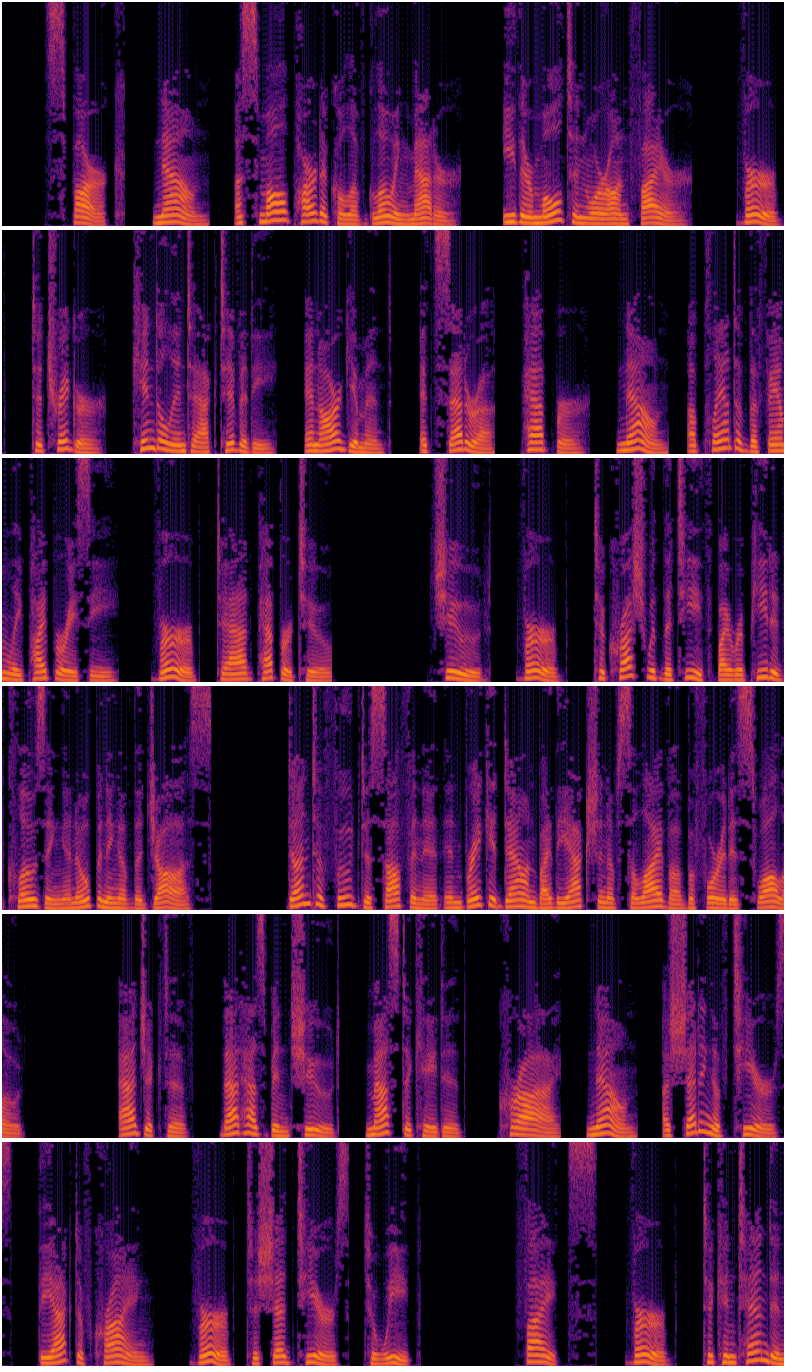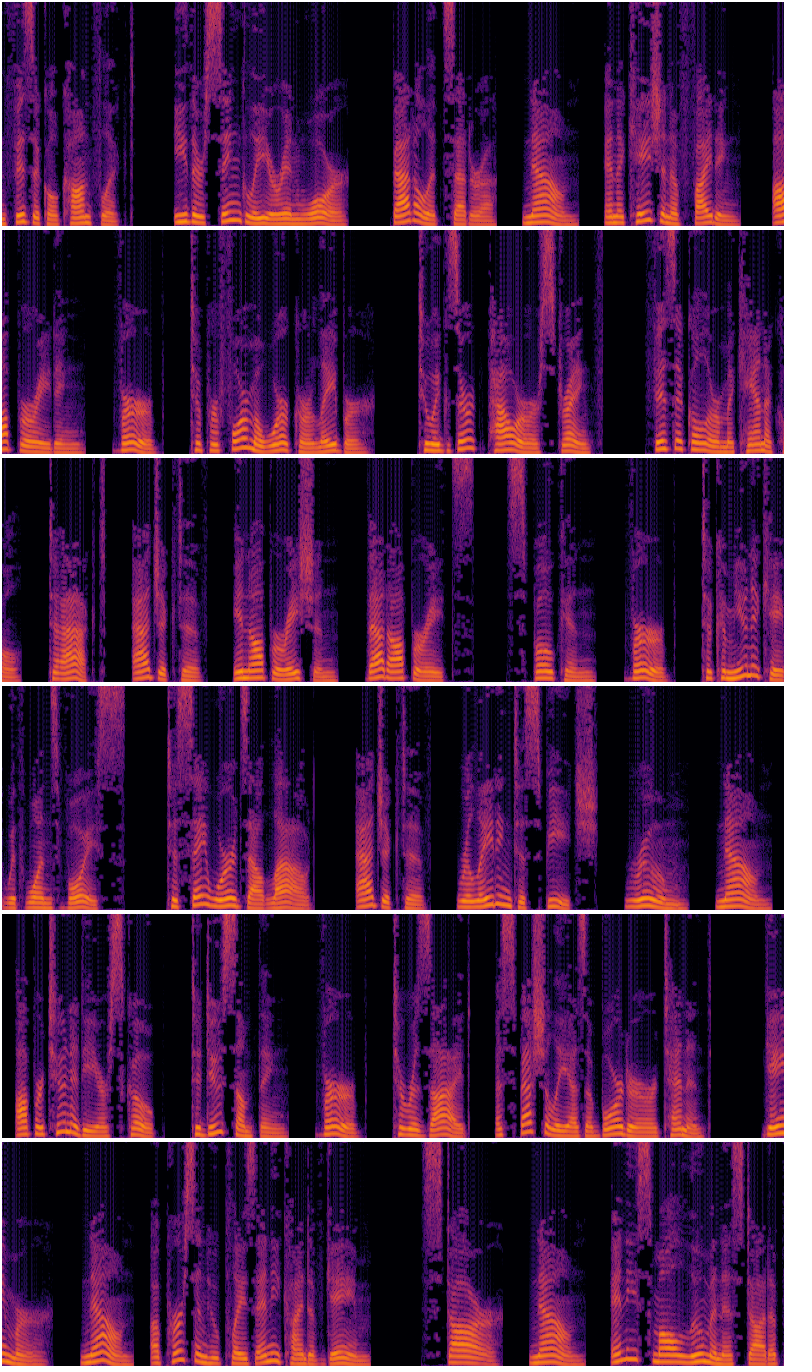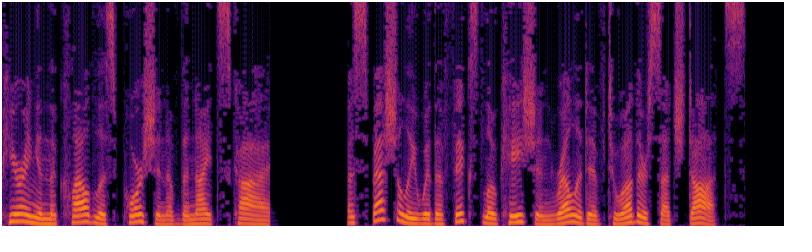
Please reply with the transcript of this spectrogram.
Spark. Noun. A small particle of glowing matter. Either molten or on fire. Verb. To trigger. Kindle into activity. An argument. Etc. Pepper. Noun. A plant of the family Piperaceae. Verb. To add pepper to. Chewed. Verb. To crush with the teeth by repeated closing and opening of the jaws. done to food to soften it and break it down by the action of saliva before it is swallowed. Adjective. That has been chewed, masticated. Cry. Noun. A shedding of tears. The act of crying. Verb. To shed tears, to weep. Fights. Verb. To contend in physical conflict. Either singly or in war. Battle etc. Noun. An occasion of fighting. Operating. Verb. To perform a work or labor. To exert power or strength. Physical or mechanical. To act. Adjective. In operation. That operates. Spoken. Verb. To communicate with one's voice. To say words out loud. Adjective. Relating to speech. Room. Noun. Opportunity or scope. To do something. Verb. To reside. Especially as a boarder or tenant. Gamer. Noun. A person who plays any kind of game. Star. Noun. Any small luminous dot appearing in the cloudless portion of the night sky. Especially with a fixed location relative to other such dots.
